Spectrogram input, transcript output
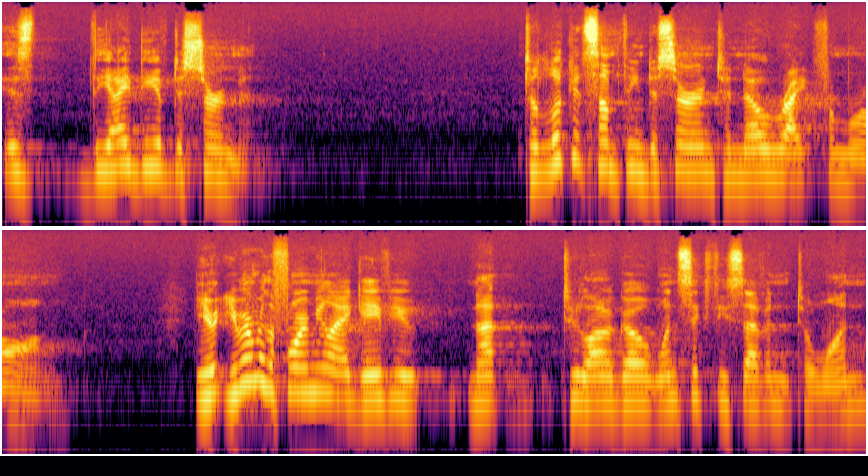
is the idea of discernment. To look at something, discern, to know right from wrong. You, you remember the formula I gave you not too long ago 167 to 1?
